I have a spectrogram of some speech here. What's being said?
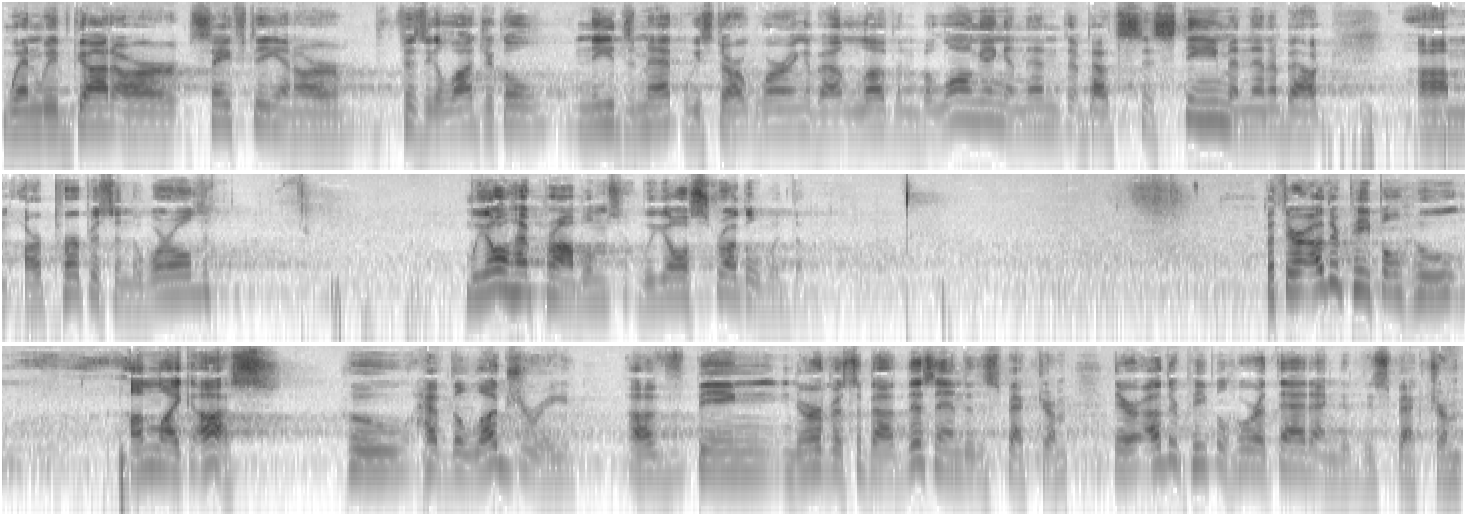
When we've got our safety and our physiological needs met, we start worrying about love and belonging, and then about esteem, and then about um, our purpose in the world. We all have problems, we all struggle with them. But there are other people who, unlike us, who have the luxury of being nervous about this end of the spectrum. There are other people who are at that end of the spectrum,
